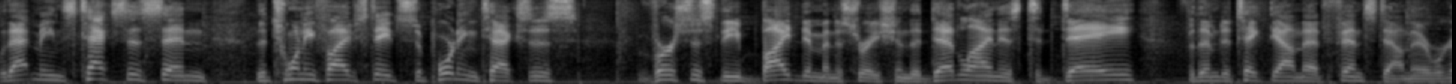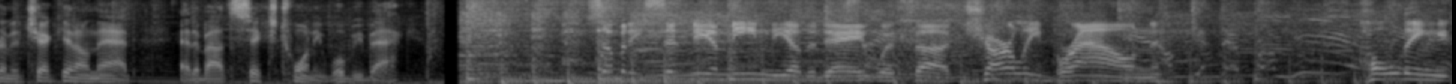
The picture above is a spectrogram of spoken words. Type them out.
That means Texas and the 25 states supporting Texas versus the Biden administration. The deadline is today for them to take down that fence down there. We're going to check in on that at about 6:20. We'll be back. Somebody sent me a meme the other day with uh, Charlie Brown holding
